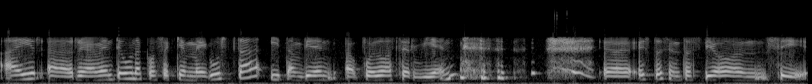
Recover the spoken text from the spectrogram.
hay uh, realmente una cosa que me gusta y también uh, puedo hacer bien. uh, esta sensación sí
